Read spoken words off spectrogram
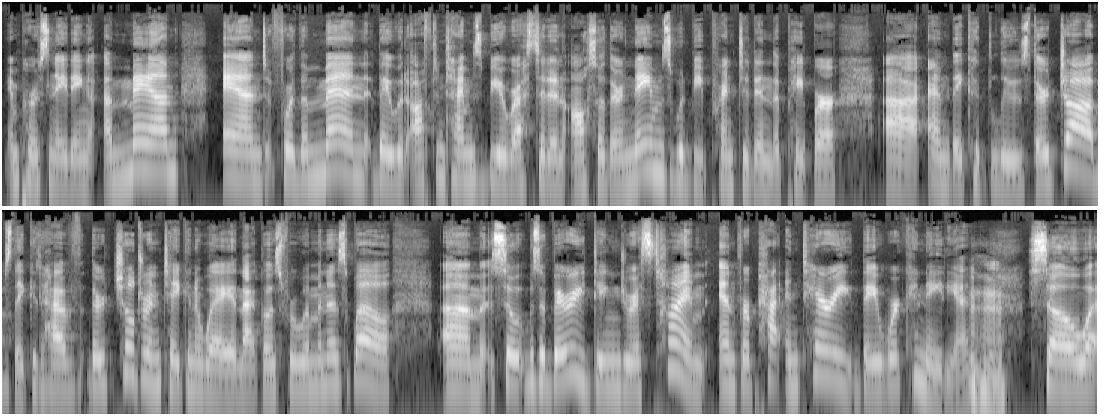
impersonating a man. And for the men, they would oftentimes be arrested, and also their names would be printed in the paper, uh, and they could lose their jobs. They could have their children taken away, and that goes for women as well. Um, so it was a very dangerous time. And for Pat and Terry, they were Canadian, so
